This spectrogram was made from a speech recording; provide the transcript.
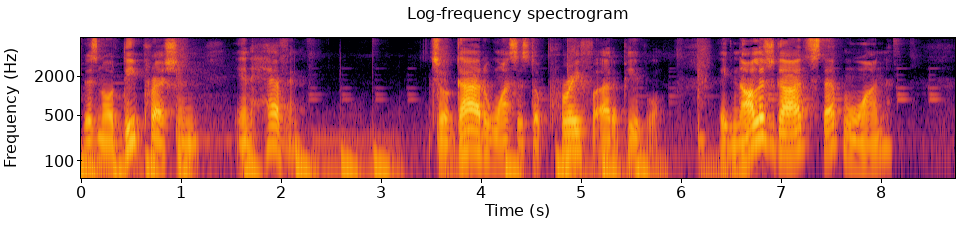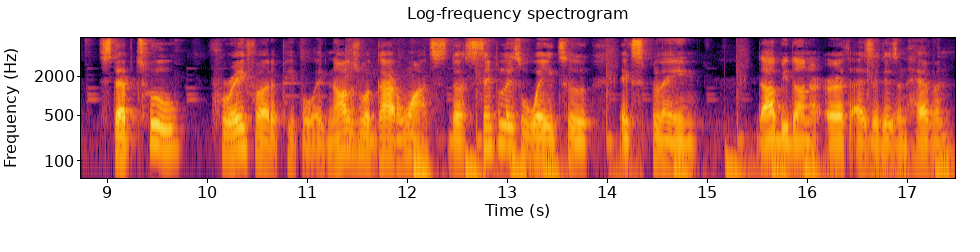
there's no depression in heaven. So God wants us to pray for other people. Acknowledge God, step one. Step two, pray for other people. Acknowledge what God wants. The simplest way to explain that'll be done on earth as it is in heaven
